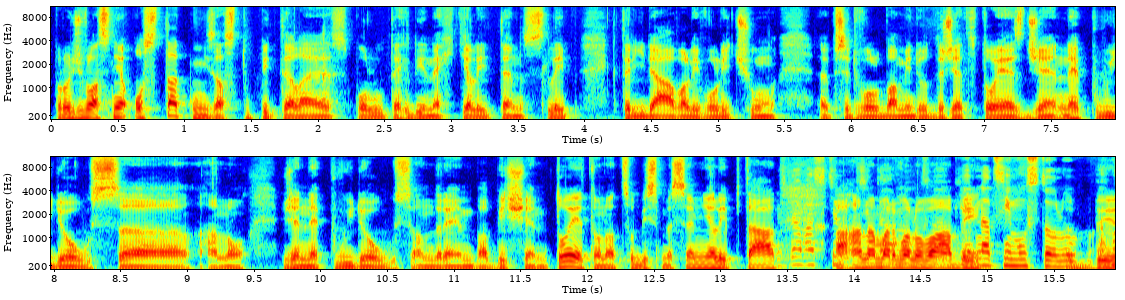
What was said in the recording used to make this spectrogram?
proč vlastně ostatní zastupitelé spolu tehdy nechtěli ten slib, který dávali voličům eh, před volbami dodržet. To je, že nepůjdou s, eh, ano, že nepůjdou s Andrejem Babišem. To je to, na co bychom se měli ptát. A Hanna Marvanová by... stolu. by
